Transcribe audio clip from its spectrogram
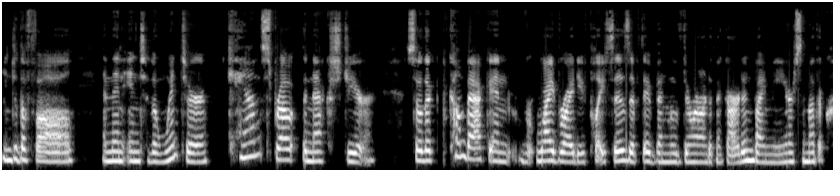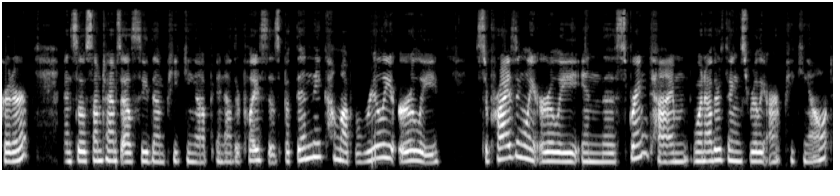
into the fall, and then into the winter can sprout the next year. So they come back in wide variety of places if they've been moved around in the garden by me or some other critter. And so sometimes I'll see them peeking up in other places, but then they come up really early, surprisingly early in the springtime when other things really aren't peeking out.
